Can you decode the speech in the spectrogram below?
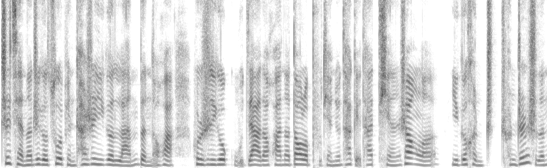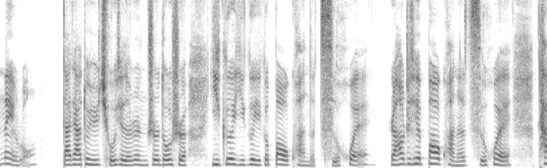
之前的这个作品它是一个蓝本的话，或者是一个骨架的话，那到了莆田就他给他填上了一个很很真实的内容。大家对于球鞋的认知都是一个一个一个爆款的词汇。然后这些爆款的词汇，它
